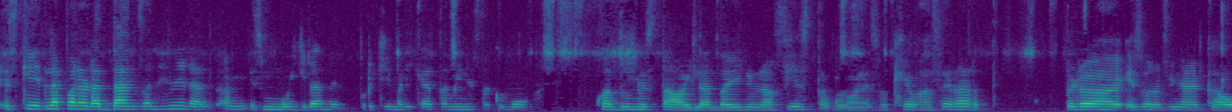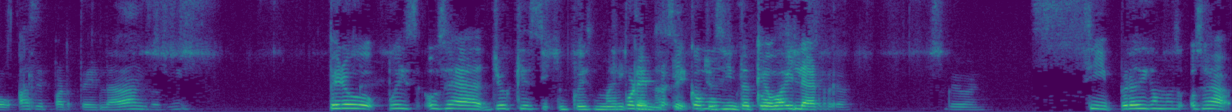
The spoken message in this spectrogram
es que la palabra danza en general es muy grande, porque marica también está como cuando uno está bailando ahí en una fiesta, weón, eso que va a ser arte. Pero ah, eso al fin y al cabo hace parte de la danza, ¿sí? Pero, pues, o sea, yo que sí, pues, marica, Por ejemplo, no sé, y como- yo siento que bailar, sí, pero digamos, o sea,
